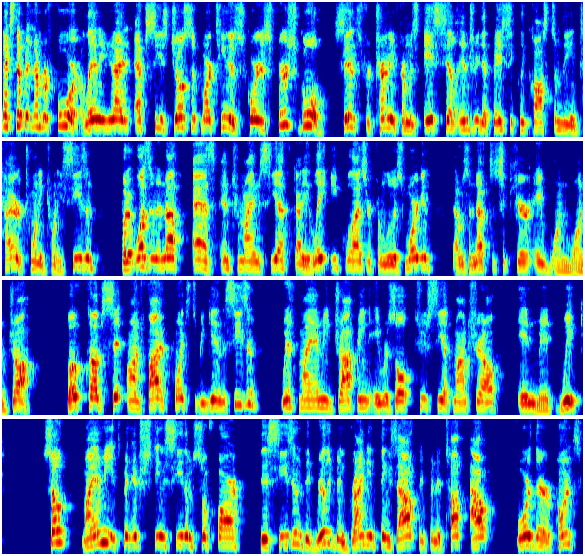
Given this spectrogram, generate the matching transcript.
Next up at number four, Atlanta United FC's Josef Martinez scored his first goal since returning from his ACL injury that basically cost him the entire 2020 season. But it wasn't enough as Inter Miami CF got a late equalizer from Lewis Morgan that was enough to secure a 1 1 draw. Both clubs sit on five points to begin the season, with Miami dropping a result to CF Montreal in midweek. So, Miami, it's been interesting to see them so far this season. They've really been grinding things out. They've been a tough out for their opponents.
